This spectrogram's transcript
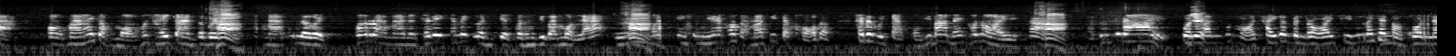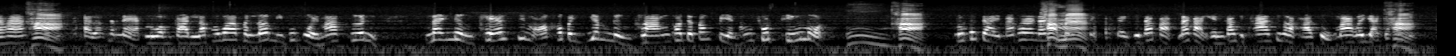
ละออกมาให้กับหมอเขาใช้การประเมินค่ะรามาได้เลย เพราะรามาเนี่ยใช้ได้แค่ไม่เกินเจ็ดวันถึงสิบวันหมดแล้วค่ะ เพราะจริงๆตรงเนี้ยเขาสามารถที่จะขอแบบให้ไปบริจาคของที่บ้านให้เขาหน่อย ค่ะค่ะซึ่ง ไม่ได้วันวันคุณหมอใช้กันเป็นร้อยชิ้นไม่ใช่ต่อคนนะคะ ค่ะ แต่ละแผนกรวมกันแล้วเพราะว่ามันเริ่มมีผู้ป่วยมากขึ้น ในหนึ่งเคสที่หมอเข้าไปเยี่ยมหนึ่งครั้งเขาจะต้องเปลี่ยนทั้งชุดทิ้งหมดอืมค่ะ รู้เข้าใจไหมเพราะฉะนั้นค่ะแม่ สิ่งจำเป็นคือหน้ากากหน้ากาก N95 ซึ่งราคาสูงมากและอยากจะให้ค่ะใน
